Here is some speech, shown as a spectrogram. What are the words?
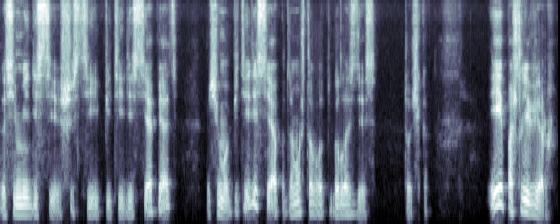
до 76,50 опять. Почему 50? А потому что вот было здесь точка. И пошли вверх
